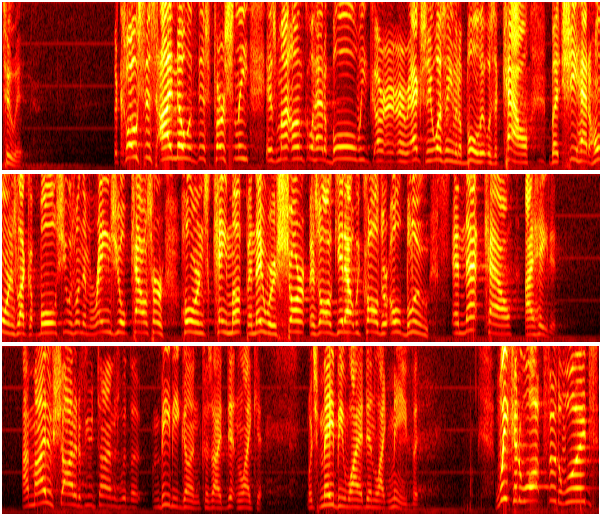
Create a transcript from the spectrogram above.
to it. The closest I know of this personally is my uncle had a bull. We, or, or, actually, it wasn't even a bull; it was a cow. But she had horns like a bull. She was one of them rangy old cows. Her horns came up, and they were as sharp as all get out. We called her Old Blue. And that cow, I hated. I might have shot it a few times with a BB gun because I didn't like it, which may be why it didn't like me. But we could walk through the woods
